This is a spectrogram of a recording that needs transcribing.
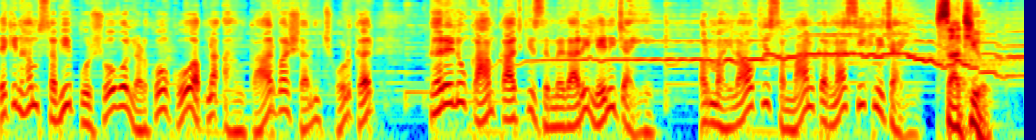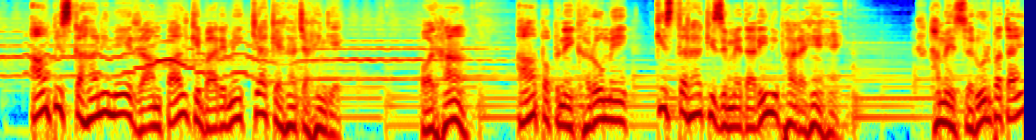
लेकिन हम सभी पुरुषों व लड़कों को अपना अहंकार व शर्म छोड़कर घरेलू काम काज की ज़िम्मेदारी लेनी चाहिए और महिलाओं की सम्मान करना सीखनी चाहिए। साथियों, आप इस कहानी में रामपाल के बारे में क्या कहना चाहेंगे? और हाँ आप अपने घरों में किस तरह की ज़िम्मेदारी निभा रहे हैं? हमें ज़रूर बताएँ।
